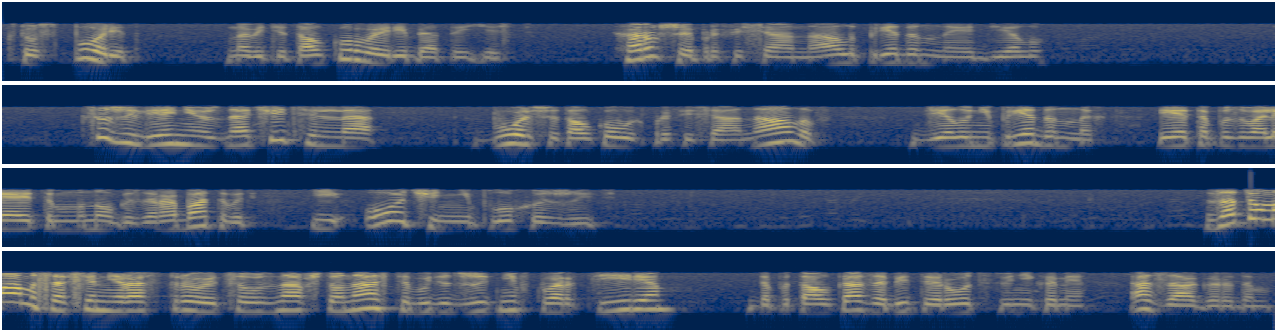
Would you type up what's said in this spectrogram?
кто спорит, но ведь и толковые ребята есть. Хорошие профессионалы, преданные делу. К сожалению, значительно больше толковых профессионалов, делу непреданных, и это позволяет им много зарабатывать и очень неплохо жить. Зато мама совсем не расстроится, узнав, что Настя будет жить не в квартире, до потолка забитой родственниками, а за городом.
